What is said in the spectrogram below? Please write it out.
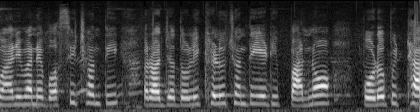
କୁଆଁରୀମାନେ ବସିଛନ୍ତି ରଜ ଦୋଳି ଖେଳୁଛନ୍ତି ଏଠି ପାନ ପୋଡ଼ପିଠା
